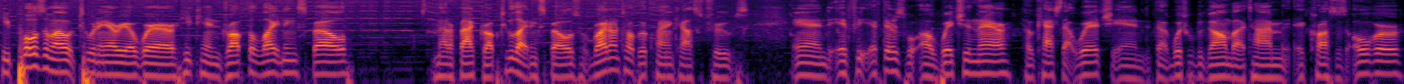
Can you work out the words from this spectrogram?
he pulls them out to an area where he can drop the lightning spell Matter of fact, drop two lightning spells right on top of the clan castle troops. And if if there's a witch in there, he'll catch that witch, and that witch will be gone by the time it crosses over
